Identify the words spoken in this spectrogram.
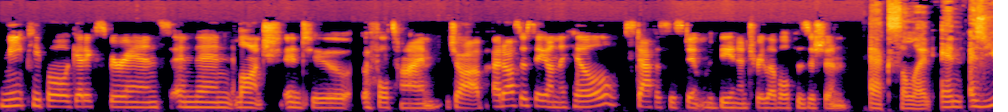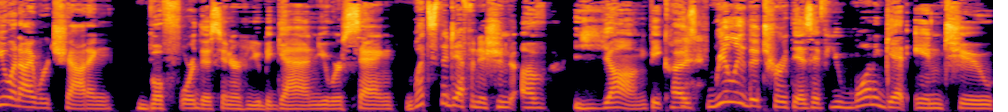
meet people, get experience, and then launch into a full time job. I'd also say on the Hill, staff assistant would be an entry level position. Excellent. And as you and I were chatting before this interview began, you were saying, what's the definition of young? Because really the truth is, if you want to get into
